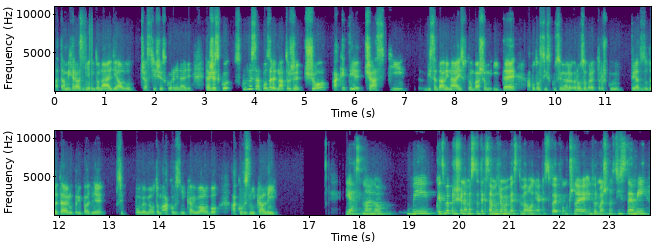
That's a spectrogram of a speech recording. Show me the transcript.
a tam ich raz niekto nájde alebo častejšie skôr nenájde. Takže skú, skúsme sa pozrieť na to, že čo, aké tie časti by sa dali nájsť v tom vašom IT a potom si skúsime rozobrať trošku viac do detailu, prípadne si povieme o tom, ako vznikajú alebo ako vznikali. Jasné, no my, keď sme prišli na mesto, tak samozrejme mesto malo nejaké svoje funkčné informačné systémy,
